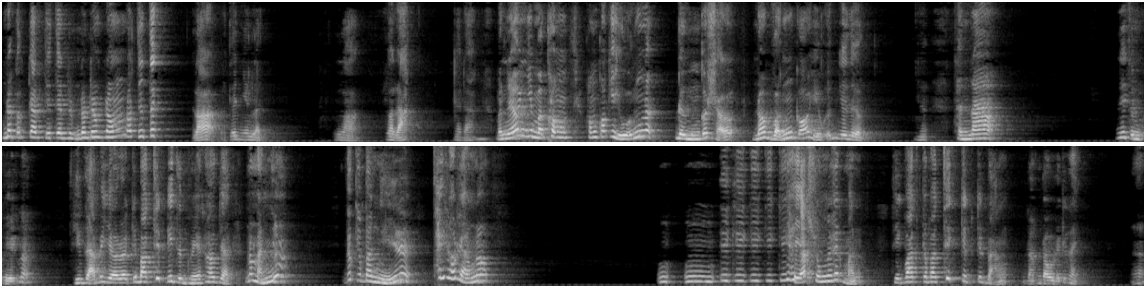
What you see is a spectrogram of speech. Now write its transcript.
nó có căng, tê tê, nó nóng nóng nó tê tức. Đó cái nhiên là là là đạt Dạ là đạt mà nếu như mà không không có cái hiệu ứng đó đừng có sợ nó vẫn có hiệu ứng như được. Dạ. thành ra đi từng huyệt đó hiện tại bây giờ là cái ba thích đi từng huyệt hơn rồi nó mạnh lắm lúc cái ba nghĩ đó thấy rõ ràng nó ừ, ừ, cái cái cái cái cái hay ác xung nó rất mạnh. Thì ba cái ba thích cái cái bạn đoạn đầu là cái này. À,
